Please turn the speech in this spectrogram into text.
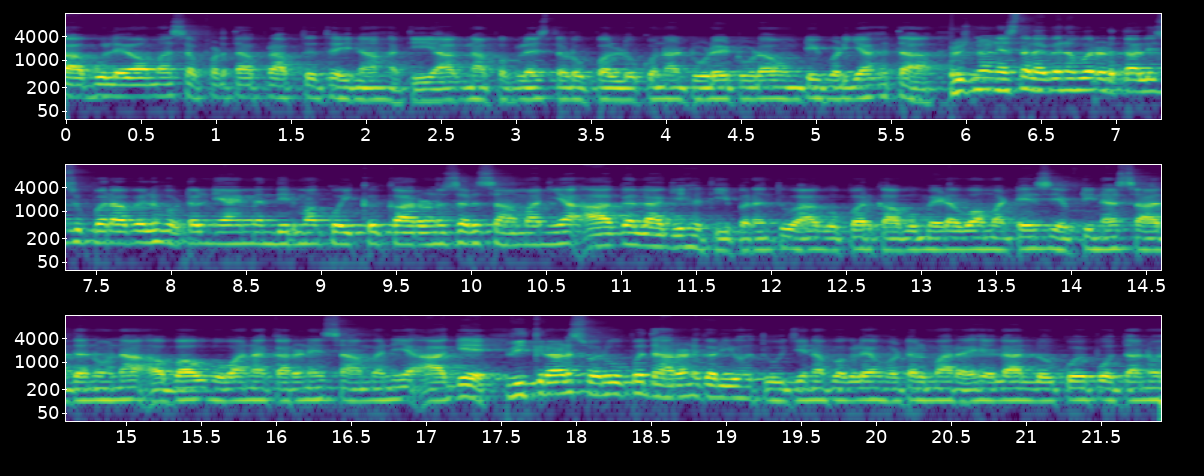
કાબુ લેવામાં સફળતા પ્રાપ્ત થઈ ન હતી. આગના પગલે સ્થળ ઉપર લોકોના ટોળે ટોળા ઉમટી પડ્યા હતા. ભરૂચના નેશનલ હાઈવે નંબર અડતાલીસ ઉપર આવેલ હોટલ ન્યાય મંદિરમાં કોઈક કારણોસર સામાન્ય આગ લાગી હતી, પરંતુ આગ ઉપર કાબુ મેળવવા માટે સેફટીના સાધનોના અભાવ હોવાના કારણે સામાન્ય આગે વિકરાળ સ્વરૂપ ધારણ કર્યું હતું. જેના પગલે હોટલમાં રહેલા લોકોએ પોતાનો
